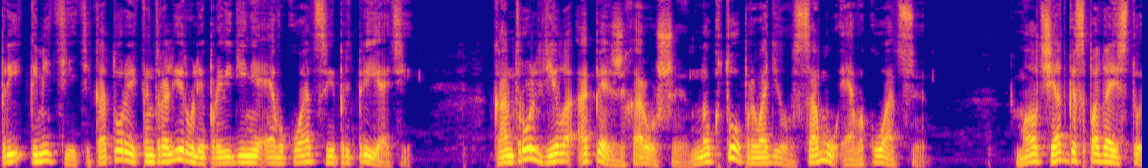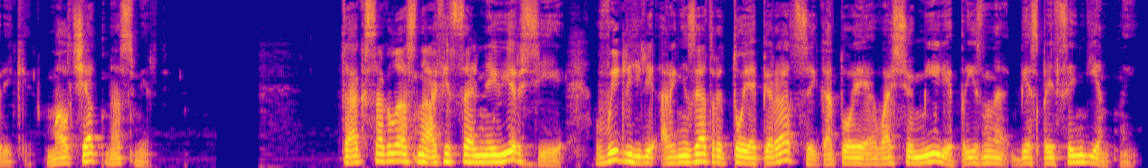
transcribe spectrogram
при комитете, которые контролировали проведение эвакуации предприятий. Контроль – дело опять же хорошее, но кто проводил саму эвакуацию? Молчат господа историки, молчат на смерть. Так, согласно официальной версии, выглядели организаторы той операции, которая во всем мире признана беспрецедентной.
